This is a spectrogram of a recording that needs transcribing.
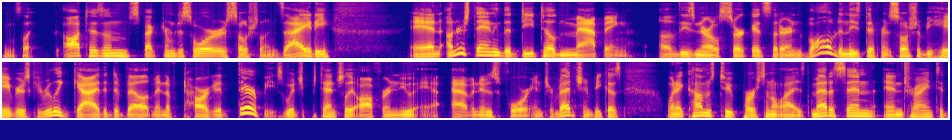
things like autism, spectrum disorders, social anxiety, and understanding the detailed mapping of these neural circuits that are involved in these different social behaviors could really guide the development of targeted therapies, which potentially offer new a- avenues for intervention. Because when it comes to personalized medicine and trying to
